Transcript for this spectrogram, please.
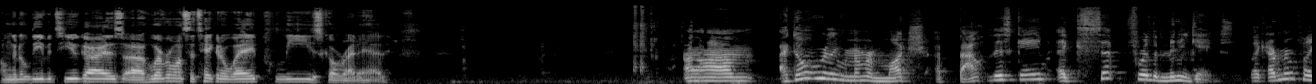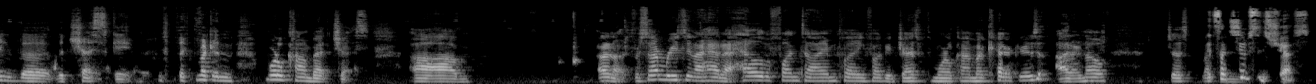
I'm gonna leave it to you guys. Uh, whoever wants to take it away, please go right ahead. Um, I don't really remember much about this game except for the mini games. Like I remember playing the the chess game, the fucking Mortal Kombat chess. Um, I don't know. For some reason, I had a hell of a fun time playing fucking chess with Mortal Kombat characters. I don't know. Just It's like Simpsons chess.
